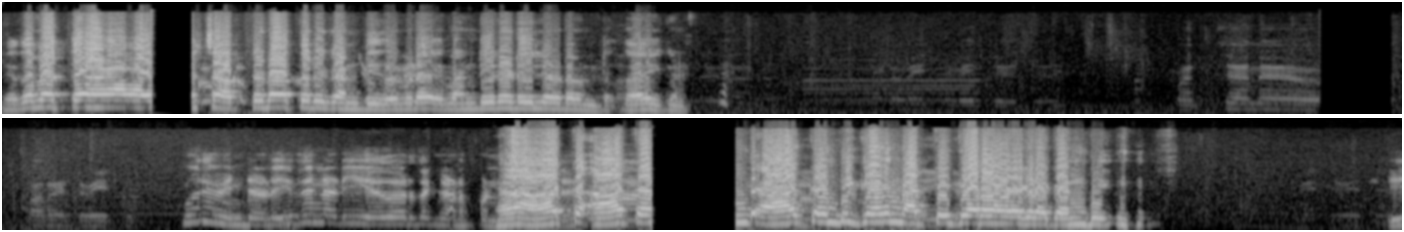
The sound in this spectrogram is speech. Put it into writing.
ഇത് മറ്റേ ഷർട്ട് കണ്ടി ഇവിടെ വണ്ടിയുടെ ഇടയിൽ ഇവിടെ ഉണ്ട്. അതായിരിക്കും ഒരു മിനിറ്റ് ഏതോരത്തെ ആ കിടപ്പുണ്ട്. ആ കണ്ടി- കണ്ടിക്കാണ് കയറാൻ കിട കണ്ടി. ഈ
